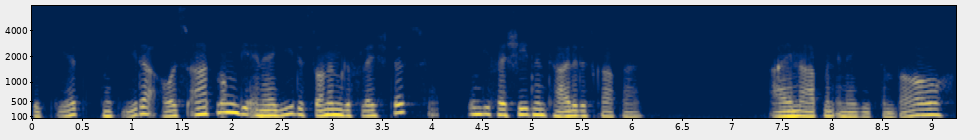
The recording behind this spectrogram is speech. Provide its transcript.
Schick jetzt mit jeder Ausatmung die Energie des Sonnengeflechtes in die verschiedenen Teile des Körpers. Einatmen Energie zum Bauch,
